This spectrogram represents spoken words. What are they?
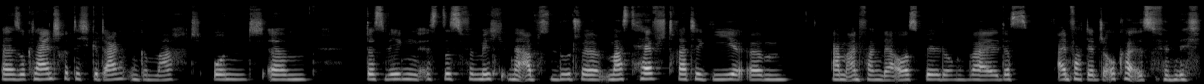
äh, so kleinschrittig Gedanken gemacht und ähm, deswegen ist das für mich eine absolute Must-Have-Strategie ähm, am Anfang der Ausbildung, weil das einfach der Joker ist, finde ich.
